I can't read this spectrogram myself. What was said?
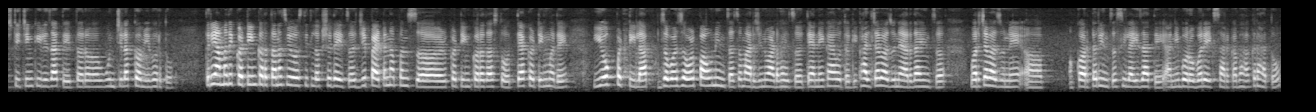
स्टिचिंग केली जाते तर उंचीला कमी भरतो. तर यामध्ये कटिंग करतानाच व्यवस्थित लक्ष द्यायचं. जे पॅटर्न आपण कटिंग करत असतो त्या कटिंगमध्ये योग पट्टीला जवळजवळ पाऊण इंचाचं मार्जिन वाढवायचं. त्याने काय होतं की खालच्या बाजूने अर्धा इंच वरच्या बाजूने क्वार्टर इंच सिलाई जाते आणि बरोबर एकसारखा भाग राहतो.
